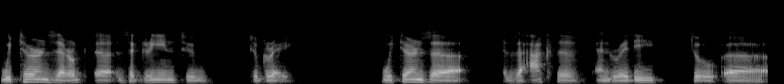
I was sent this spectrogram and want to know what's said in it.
we turn the uh, the green to to gray. We turn the the active and ready to uh,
